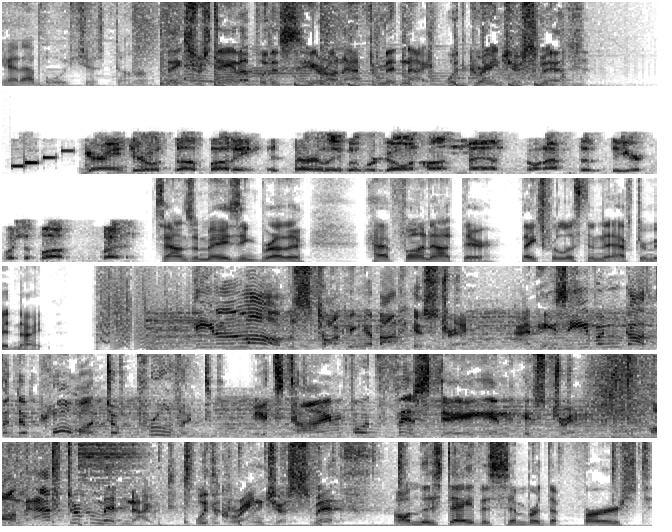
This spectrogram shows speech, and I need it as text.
Yeah, that boy's just dumb. Thanks for staying up with us here on After Midnight with Granger Smith. Granger, what's up, buddy? It's early, but we're going hunting, man. Going after those deer. Wish us luck. Later. Sounds amazing, brother. Have fun out there. Thanks for listening to After Midnight. He loves talking about history, and he's even got the diploma to prove it. It's time for This Day in History on After Midnight with Granger Smith. On this day, December the 1st,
